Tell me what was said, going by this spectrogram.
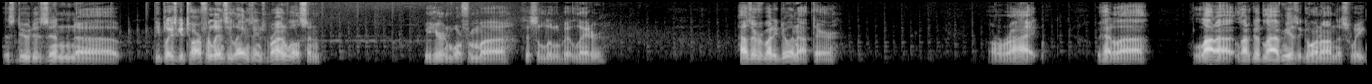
this dude is in. Uh, he plays guitar for Lindsay Lane. His name's Brian Wilson. Be hearing more from uh, this a little bit later. How's everybody doing out there? All right. We had a lot of a lot of good live music going on this week.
